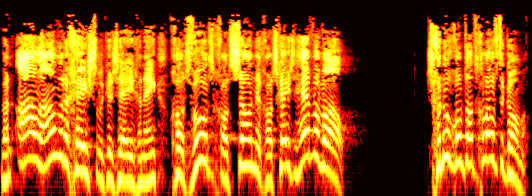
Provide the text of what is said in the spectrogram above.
Want alle andere geestelijke zegeningen, Gods woord, Gods zoon en Gods geest, hebben we al. Het is genoeg om tot geloof te komen.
